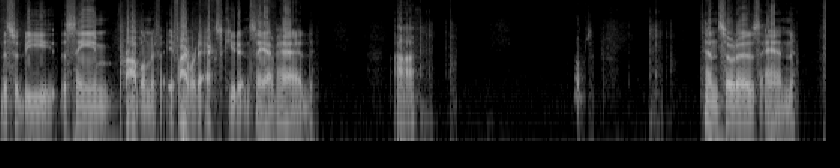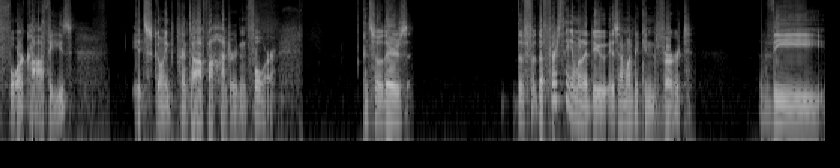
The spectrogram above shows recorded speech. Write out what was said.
This would be the same problem if, if I were to execute it and say I've had uh, oops, 10 sodas and 4 coffees, it's going to print off 104. And so there's the, the first thing I want to do is I want to convert the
